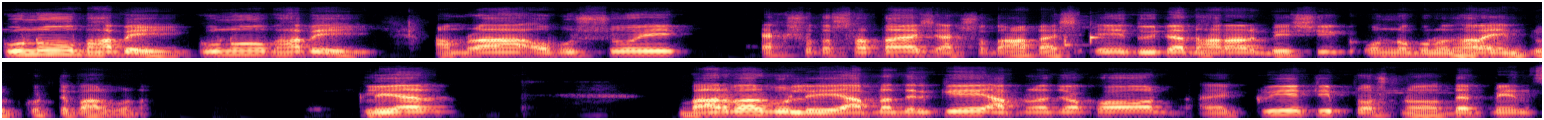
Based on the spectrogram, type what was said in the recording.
কোনোভাবেই কোনোভাবেই আমরা অবশ্যই একশত সাতাশ একশত আঠাশ এই দুইটা ধারার বেশি অন্য কোনো ধারা ইনক্লুড করতে পারব না। ক্লিয়ার বারবার বলি, আপনাদেরকে আপনারা যখন ক্রিয়েটিভ প্রশ্ন দ্যাট মিনস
